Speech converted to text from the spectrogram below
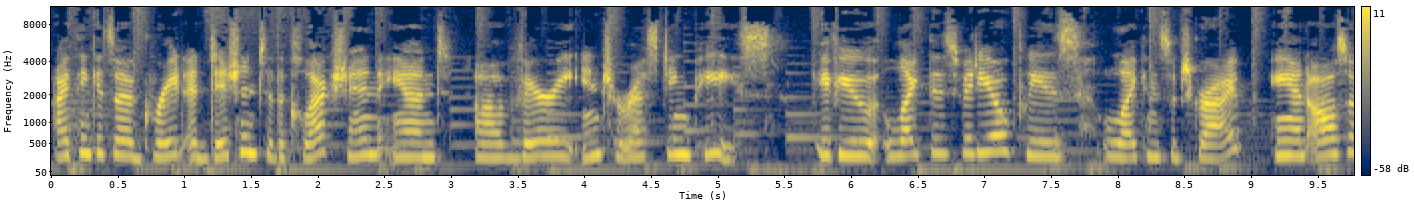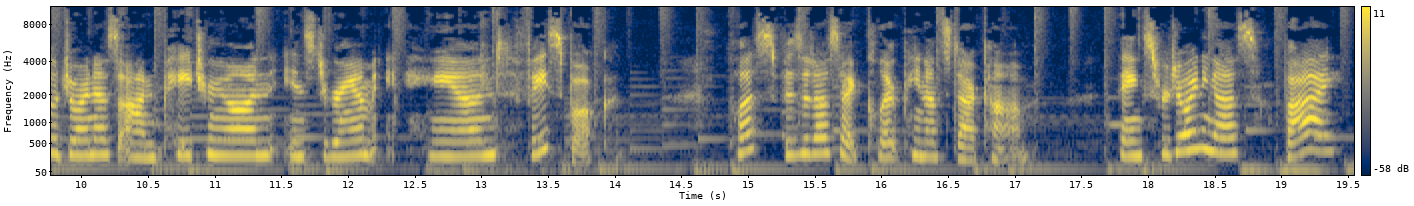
I think it's a great addition to the collection and a very interesting piece. If you like this video, please like and subscribe. And also join us on Patreon, Instagram, and Facebook. Plus, visit us at CollectPeanuts.com. Thanks for joining us. Bye!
